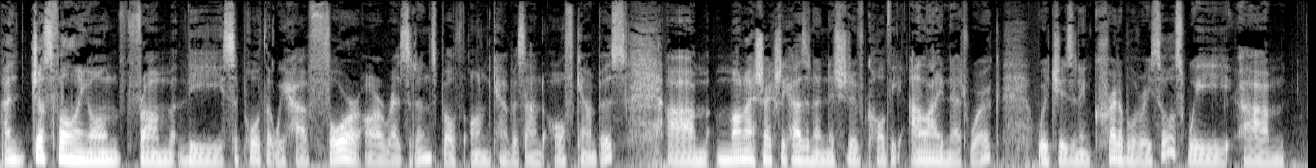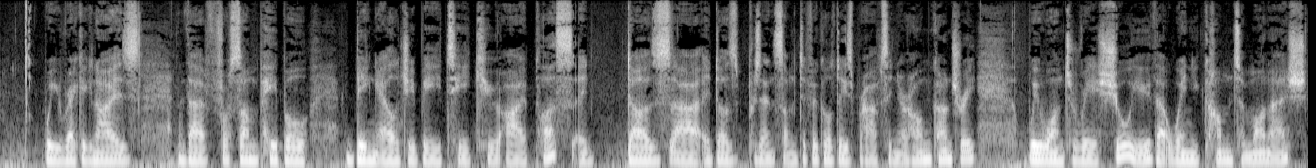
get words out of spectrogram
And just following on from the support that we have for our residents, both on campus and off campus, um, Monash actually has an initiative called the Ally Network, which is an incredible resource. We um, we recognize that for some people, being LGBTQI plus, it does uh, it does present some difficulties, perhaps in your home country. We want to reassure you that when you come to Monash,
